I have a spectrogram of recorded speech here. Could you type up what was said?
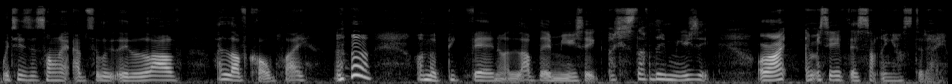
which is a song I absolutely love. I love Coldplay. I'm a big fan. I love their music. I just love their music. All right, let me see if there's something else today.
